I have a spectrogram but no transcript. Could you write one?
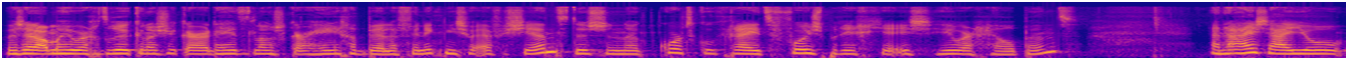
we zijn allemaal heel erg druk. En als je elkaar de hele tijd langs elkaar heen gaat bellen, vind ik niet zo efficiënt. Dus een uh, kort, concreet voiceberichtje is heel erg helpend. En hij zei, joh,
